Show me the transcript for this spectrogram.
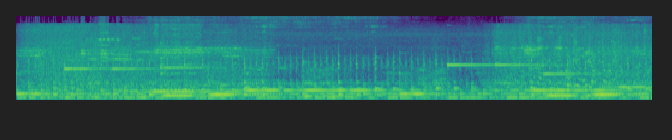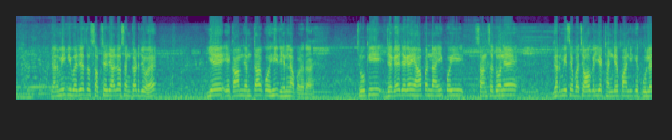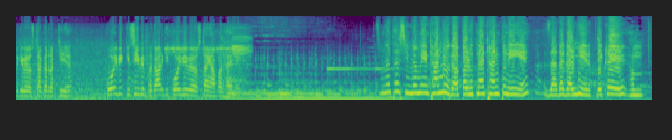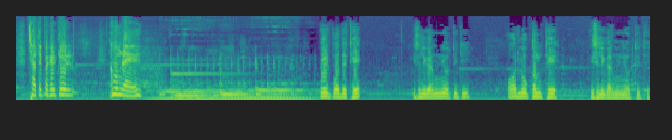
गर्मी की वजह से सबसे ज़्यादा संकट जो है, ये एक आम जनता को ही झेलना पड़ रहा है। क्योंकि जगह जगह यहाँ पर ना ही कोई सांसदों ने गर्मी से बचाव के लिए ठंडे पानी के कूलर की व्यवस्था कर रखी है। कोई भी किसी भी प्रकार की कोई भी व्यवस्था यहाँ पर है नहीं। सुना था शिमला में ठंड होगा पर उतना ठंड तो नहीं है। ज़्यादा गर्मी है देख रहे हैं हम छाते पकड़ के घूम रहे हैं। पेड़ पौधे थे इसलिए गर्मी नहीं होती थी और लोग कम थे इसलिए गर्मी नहीं होती थी।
